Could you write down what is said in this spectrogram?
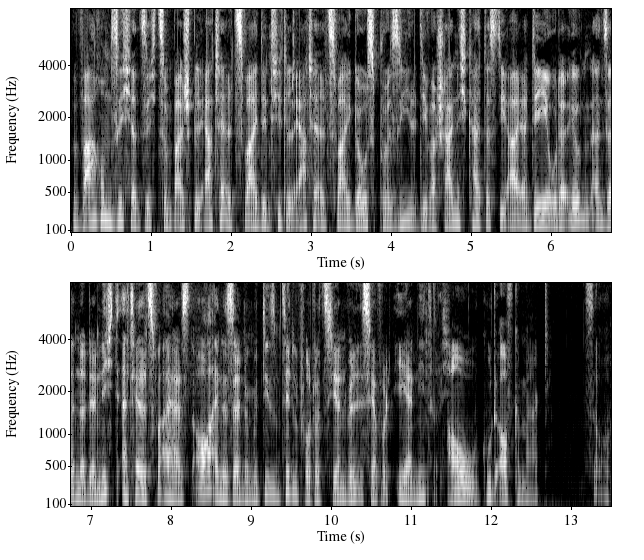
warum sichert sich zum Beispiel RTL 2 den Titel RTL 2 Goes Brazil? Die Wahrscheinlichkeit, dass die ARD oder irgendein Sender, der nicht RTL 2 heißt, auch eine Sendung mit diesem Titel produzieren will, ist ja wohl eher niedrig. Oh, gut aufgemerkt. So.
